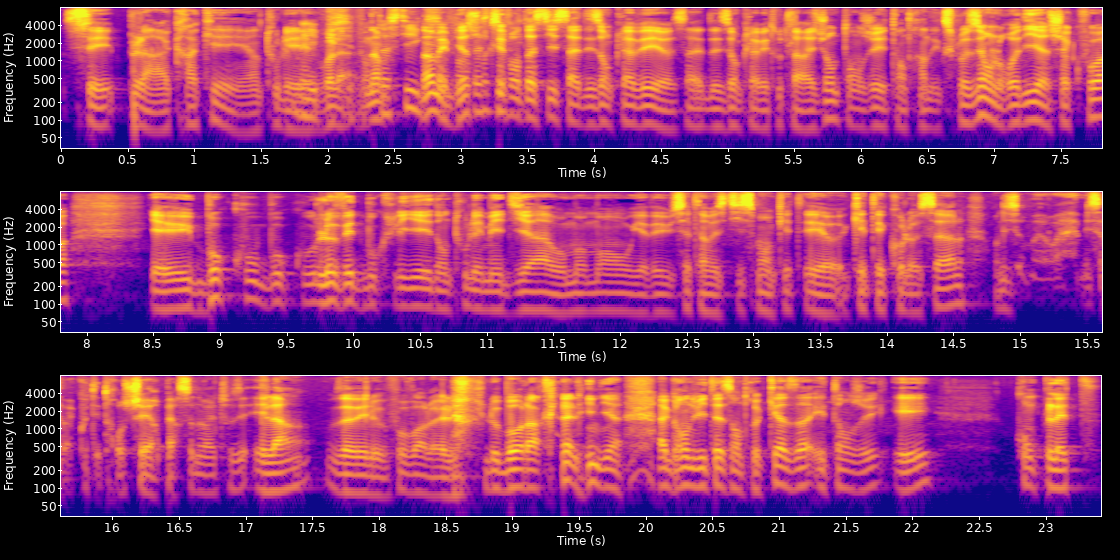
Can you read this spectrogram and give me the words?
C'est plein à craquer, hein, tous les voilà. C'est fantastique. Non, mais bien sûr que c'est fantastique. Ça a désenclavé, ça a désenclavé toute la région. Tanger est en train d'exploser. On le redit à chaque fois. Il y a eu beaucoup, beaucoup levé de boucliers dans tous les médias au moment où il y avait eu cet investissement qui était, euh, qui était colossal, en disant bah ouais, mais ça va coûter trop cher, personne ne va tout. Et là, vous avez le, faut voir le, le, Borac, la ligne à, grande vitesse entre Casa et Tanger, et complète.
